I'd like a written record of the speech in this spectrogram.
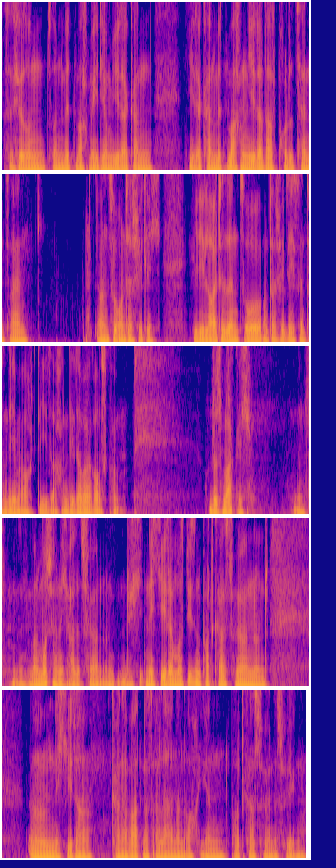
Das ist ja so ein, so ein Mitmachmedium. Jeder kann, jeder kann mitmachen, jeder darf Produzent sein. Und so unterschiedlich wie die Leute sind, so unterschiedlich sind dann eben auch die Sachen, die dabei rauskommen. Und das mag ich. Und man muss ja nicht alles hören. Und nicht, nicht jeder muss diesen Podcast hören und ähm, nicht jeder kann erwarten, dass alle anderen auch ihren Podcast hören. Deswegen,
